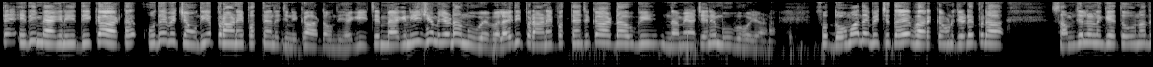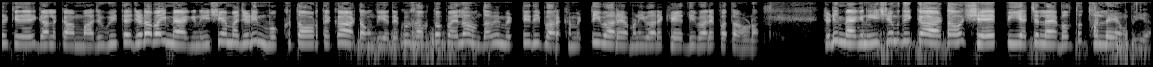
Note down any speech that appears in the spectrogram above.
ਤੇ ਇਹਦੀ ਮੈਗਨੀਜ਼ ਦੀ ਘਾਟ ਉਹਦੇ ਵਿੱਚ ਆਉਂਦੀ ਹੈ ਪੁਰਾਣੇ ਪੱਤਿਆਂ ਦੇ ਵਿੱਚ ਨਹੀਂ ਘਾਟ ਆਉਂਦੀ ਹੈਗੀ। ਤੇ ਮੈਗਨੀਸ਼ੀਅਮ ਜਿਹੜਾ ਮੂਵੇਬਲ ਹੈ ਇਹਦੀ ਪੁਰਾਣੇ ਪੱਤਿਆਂ 'ਚ ਘਾਟ ਆਊਗੀ, ਨਵਿਆਂ 'ਚ ਇਹਨੇ ਮੂਵ ਹੋ ਜਾਣਾ। ਸੋ ਦੋਵਾਂ ਦੇ ਵਿੱਚ ਤਾਂ ਇਹ ਫ਼ਰਕ ਹੁਣ ਜਿਹੜੇ ਭਰਾ ਸਮਝ ਲੈਣਗੇ ਤਾਂ ਉਹਨਾਂ ਦੇ ਕਿਤੇ ਗੱਲ ਕੰਮ ਆ ਜਾਊਗੀ। ਤੇ ਜਿਹੜਾ ਬਾਈ ਮੈਗਨੀਸ਼ੀਅਮ ਹੈ ਜਿਹੜੀ ਮੁੱਖ ਤੌਰ ਤੇ ਘਾਟ ਆਉਂਦੀ ਹੈ ਦੇਖੋ ਸਭ ਤੋਂ ਪਹਿਲਾਂ ਹੁੰਦਾ ਵੀ ਮਿੱਟੀ ਦੀ ਪਰਖ, ਮਿੱਟੀ ਬਾਰੇ, ਆਪਣੀ ਬਾਰੇ, ਖੇਤ ਦੀ ਬਾਰੇ ਪਤਾ ਹੋਣਾ। ਜਿਹੜੀ ਮੈਗਨੀਸ਼ੀਅਮ ਦੀ ਘਾਟ ਆ, ਉਹ 6 pH ਲੈਵਲ ਤੋਂ ਥੱਲੇ ਆਉਂਦੀ ਆ।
